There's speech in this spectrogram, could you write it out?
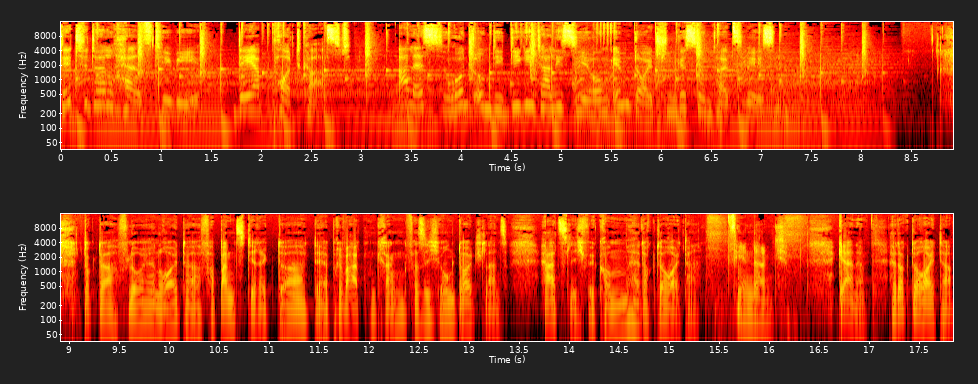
Digital Health TV, der Podcast. Alles rund um die Digitalisierung im deutschen Gesundheitswesen. Dr. Florian Reuter, Verbandsdirektor der privaten Krankenversicherung Deutschlands. Herzlich willkommen, Herr Dr. Reuter. Vielen Dank. Gerne. Herr Dr. Reuter,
